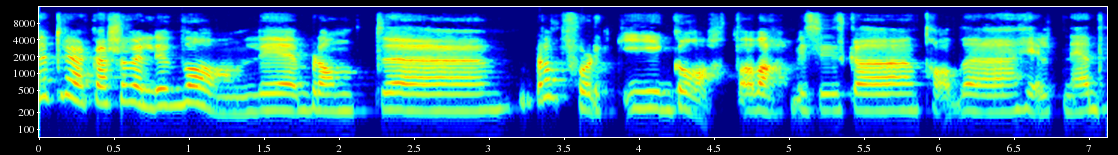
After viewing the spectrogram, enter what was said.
det tror jeg ikke er så veldig vanlig blant, uh, blant folk i gata, da, hvis vi skal ta det helt ned.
